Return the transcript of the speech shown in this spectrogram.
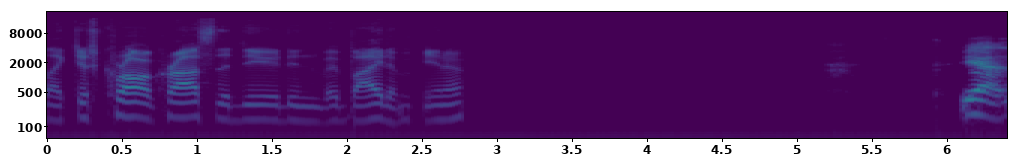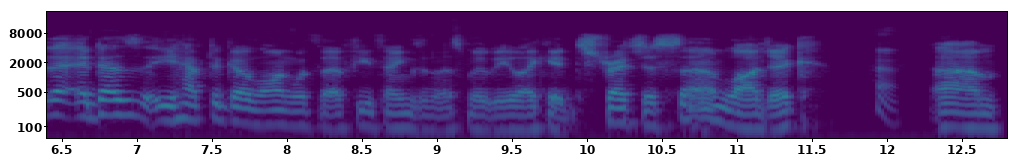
like just crawl across the dude and bite him?" You know? Yeah, it does. You have to go along with a few things in this movie. Like it stretches some logic, Huh. um,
